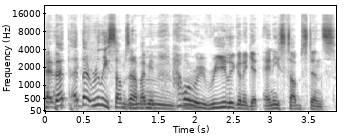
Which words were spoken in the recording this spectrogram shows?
and that that really sums it up. I mean, mm, how are we mm. really going to get any substance?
